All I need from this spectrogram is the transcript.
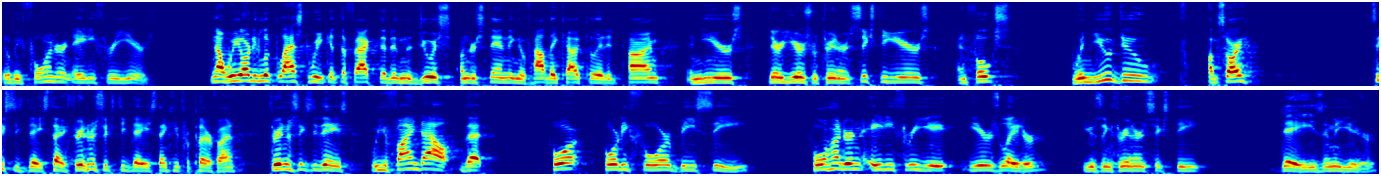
it'll be 483 years. Now, we already looked last week at the fact that in the Jewish understanding of how they calculated time and years, their years were 360 years. And folks, when you do, I'm sorry? 60 days, thank you, 360 days, thank you for clarifying. 360 days, will you find out that 444 BC, 483 years later, using 360 days in a year,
